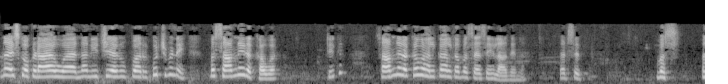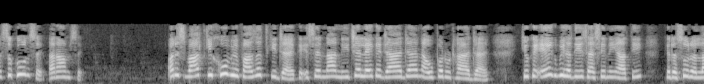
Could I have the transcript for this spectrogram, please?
نہ اس کو اکڑایا ہوا ہے، نہ نیچے اوپر، کچھ بھی نہیں۔ بس سامنے ہی رکھا ہوا ہے۔ ٹھیک ہے؟ سامنے رکھا ہوا ہلکا ہلکا بس ایسے ہلا دینا۔ دیٹس اٹ بس سکون سے، آرام سے۔ اور اس بات کی خوب حفاظت کی جائے کہ اسے نہ نیچے لے کے جایا جائے، نہ اوپر اٹھایا جائے۔ کیونکہ ایک بھی حدیث ایسی نہیں آتی کہ رسول اللہ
